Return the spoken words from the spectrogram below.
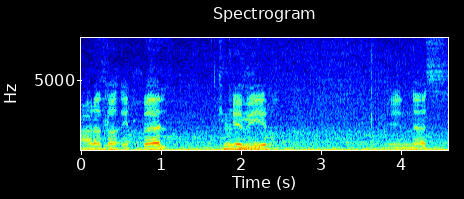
عرف إقبال كبير, كبير. in this.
